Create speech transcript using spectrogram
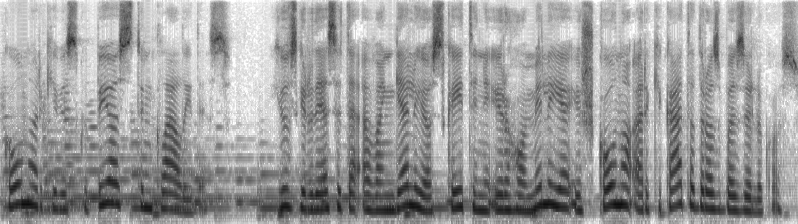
Kauno arkiviskupijos tinklalaidės. Jūs girdėsite Evangelijos skaitinį ir homiliją iš Kauno arkikatedros bazilikos.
